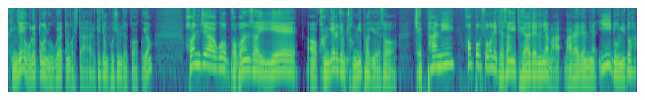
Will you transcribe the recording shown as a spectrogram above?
굉장히 오랫동안 요구했던 것이다. 이렇게 좀 보시면 될 것 같고요. 헌재하고 법원 사이의 어, 관계를 좀 정립하기 위해서 재판이 헌법소원의 대상이 돼야 되느냐 마- 말아야 되느냐 이 논의도 하-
